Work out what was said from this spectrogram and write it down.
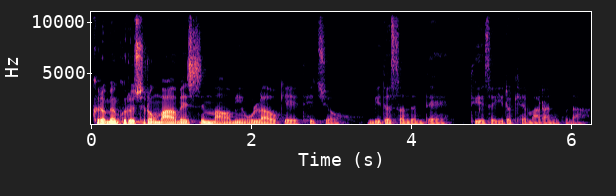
그러면 그럴수록 마음에 쓴 마음이 올라오게 되죠. 믿었었는데 뒤에서 이렇게 말하는구나.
